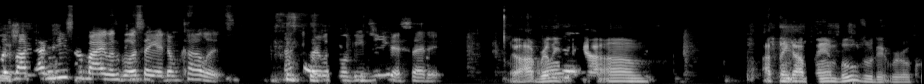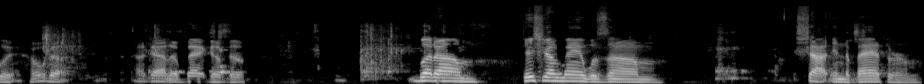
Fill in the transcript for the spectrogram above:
was like, I knew somebody was going to say it, them colors. I thought it was going to be G that said it. Yeah, I really think I um I think I bamboozled it real quick. Hold up. I got a back up though. But um this young man was um shot in the bathroom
